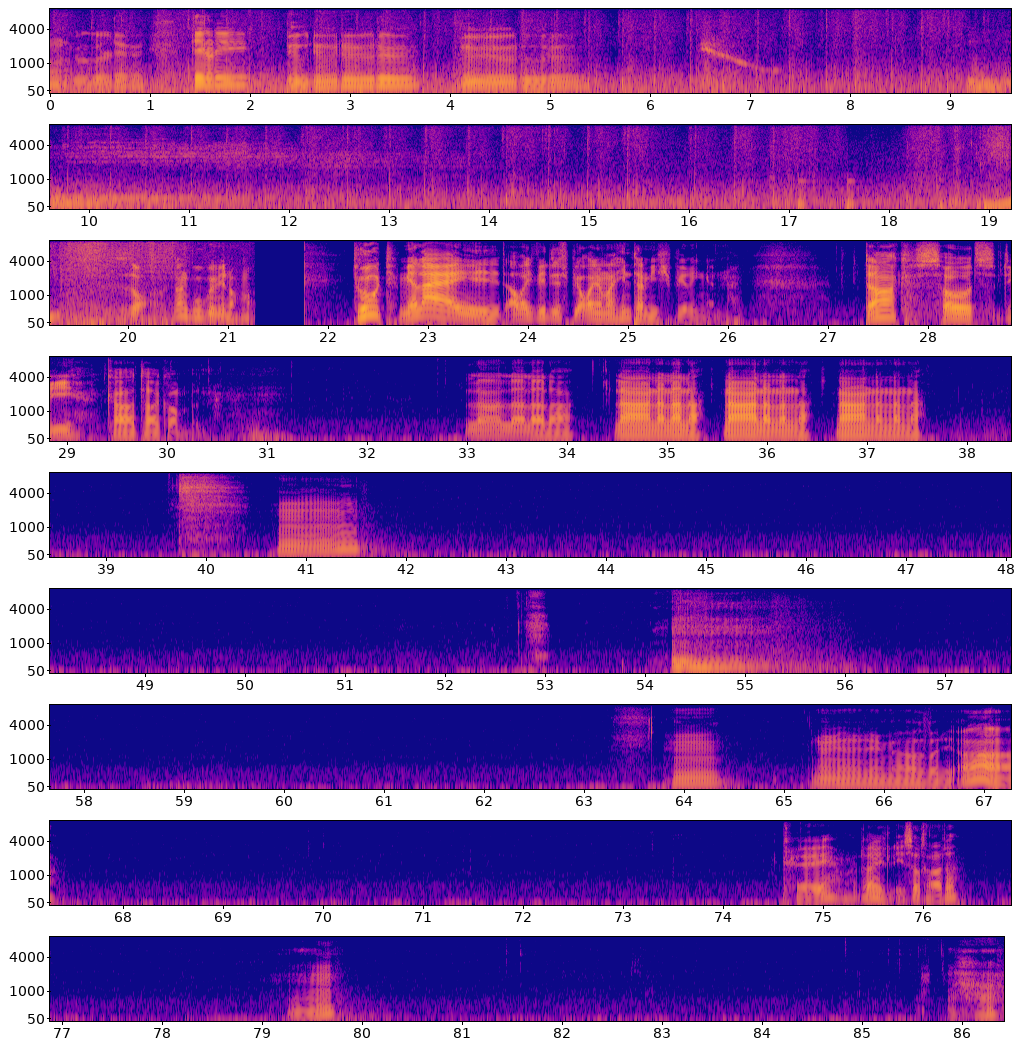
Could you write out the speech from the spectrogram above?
So, dann googeln wir nochmal. Tut mir leid, aber ich will dieses Spiel auch einmal hinter mich bringen. Dark Souls, die Katakomben. La la la la. La la la la. La la la la. La la la la. Hm. Hm. Also bei dir. Ah. Okay, warte, ich lese gerade. Mhm. Aha.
